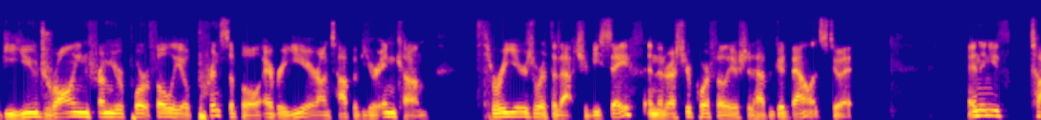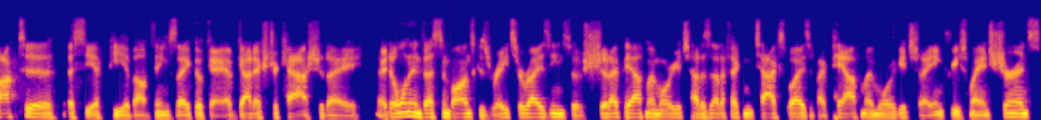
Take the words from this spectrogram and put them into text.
be you drawing from your portfolio principal every year on top of your income. Three years worth of that should be safe, and the rest of your portfolio should have a good balance to it. And then you talk to a CFP about things like, okay, I've got extra cash. Should I, I don't want to invest in bonds because rates are rising. So should I pay off my mortgage? How does that affect me tax wise? If I pay off my mortgage, should I increase my insurance,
